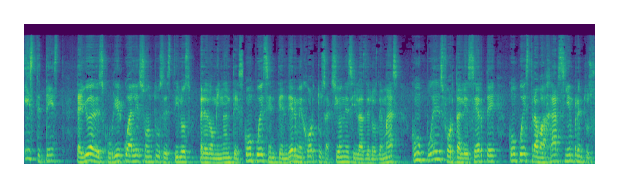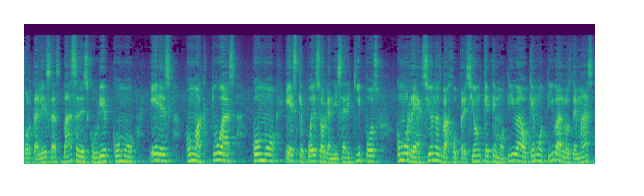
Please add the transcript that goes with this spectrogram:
Este test te ayuda a descubrir cuáles son tus estilos predominantes, cómo puedes entender mejor tus acciones y las de los demás, cómo puedes fortalecerte, cómo puedes trabajar siempre en tus fortalezas, vas a descubrir cómo eres, cómo actúas, cómo es que puedes organizar equipos, cómo reaccionas bajo presión, qué te motiva o qué motiva a los demás,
